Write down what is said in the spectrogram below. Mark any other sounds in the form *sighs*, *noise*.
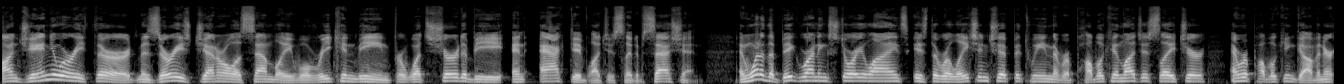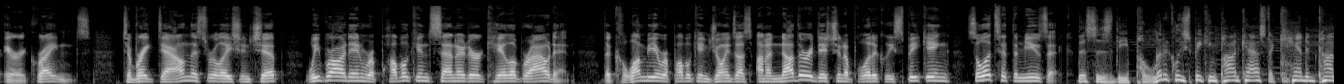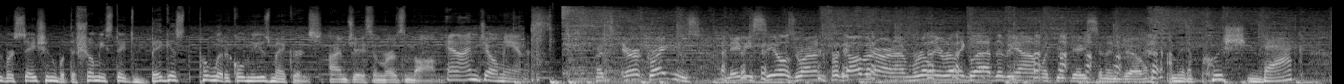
On January 3rd, Missouri's General Assembly will reconvene for what's sure to be an active legislative session. And one of the big running storylines is the relationship between the Republican legislature and Republican Governor Eric Greitens. To break down this relationship, we brought in Republican Senator Caleb Rowden. The Columbia Republican joins us on another edition of Politically Speaking, so let's hit the music. This is the Politically Speaking podcast, a candid conversation with the Show Me State's biggest political newsmakers. I'm Jason Rosenbaum. And I'm Joe Mannies. That's Eric Greitens, Navy SEALs running for governor, and I'm really, really glad to be on with you, Jason and Joe. I'm going to push back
